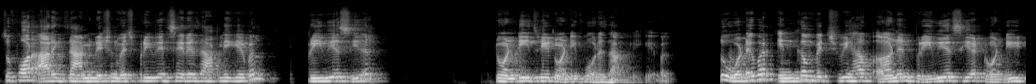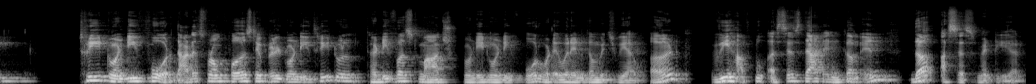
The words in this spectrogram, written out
So for our examination, which previous year is applicable? Previous year 23 24 is applicable so whatever income which we have earned in previous year 23 24 that is from 1st april 23 to 31st march 2024 whatever income which we have earned we have to assess that income in the assessment year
